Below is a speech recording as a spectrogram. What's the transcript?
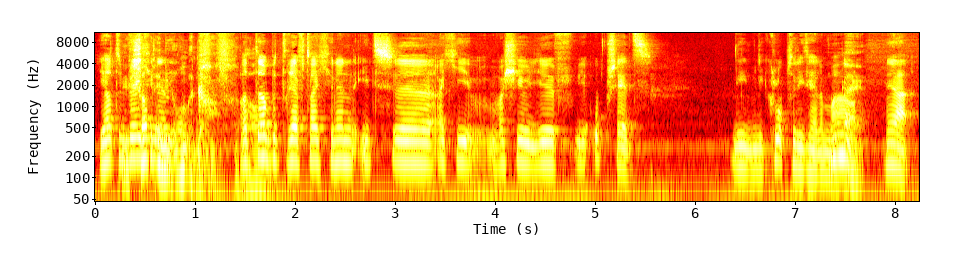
je had een ik beetje zat in die onderkant. Wat al. dat betreft had je een iets, eh, had je, was je, je, je opzet, die, die klopte niet helemaal. Nee. Ja,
